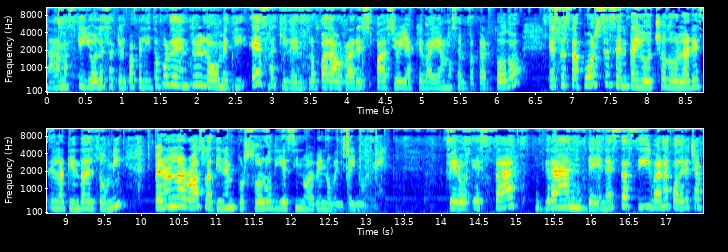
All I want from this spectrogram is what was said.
Nada más que yo le saqué el papelito por dentro y luego metí esta aquí dentro para ahorrar espacio ya que vayamos a empacar todo. Esta está por 68 dólares en la tienda del Tommy, pero en la Ross la tienen por solo $19.99. Pero está grande. En esta sí van a poder echar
